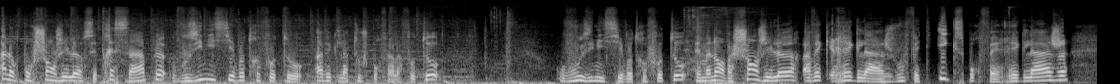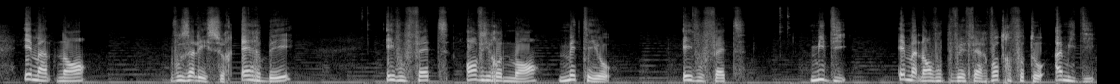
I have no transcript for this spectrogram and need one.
Alors pour changer l'heure c'est très simple, vous initiez votre photo avec la touche pour faire la photo vous initiez votre photo et maintenant on va changer l'heure avec réglage. Vous faites X pour faire réglage et maintenant vous allez sur RB et vous faites environnement, météo et vous faites midi. Et maintenant vous pouvez faire votre photo à midi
